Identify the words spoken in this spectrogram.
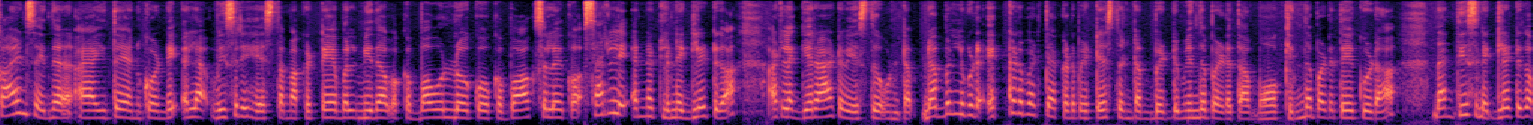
కాయిన్స్ అయితే అయితే అనుకోండి ఇలా విసిరివేస్తాం. అక్కడ టేబుల్ మీద ఒక బౌల్లోకో ఒక బాక్స్లోకో సర్లే అన్నట్లు నెగ్లెట్గా అట్లా గిరాట వేస్తూ ఉంటాం. డబ్బుల్ని కూడా ఎక్కడ పడితే అక్కడ పెట్టేస్తుంటాం. బెడ్ మీద పెడతాము కింద పడితే కూడా దాన్ని తీసి నెగ్లెట్గా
